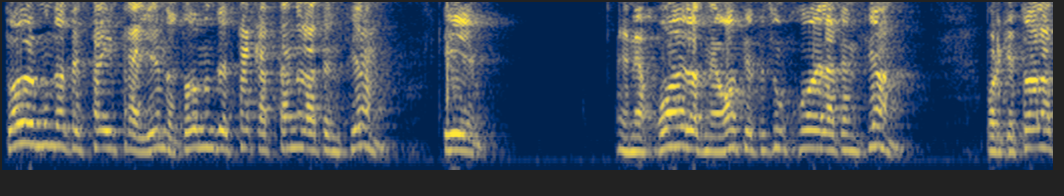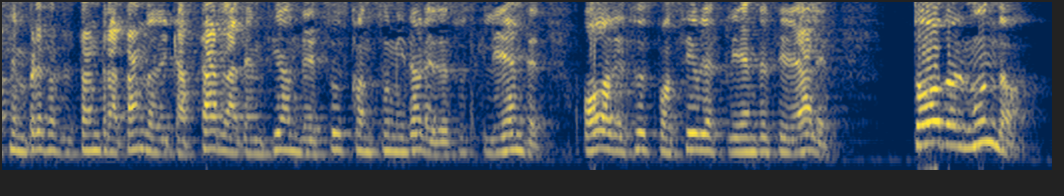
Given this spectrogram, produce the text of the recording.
Todo el mundo te está distrayendo, todo el mundo está captando la atención. Y en el juego de los negocios es un juego de la atención. Porque todas las empresas están tratando de captar la atención de sus consumidores, de sus clientes o de sus posibles clientes ideales. Todo el mundo.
